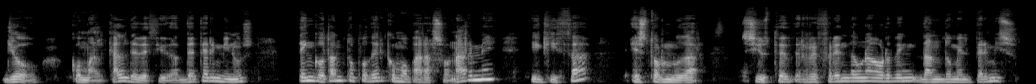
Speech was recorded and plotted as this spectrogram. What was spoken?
Yo, como alcalde de Ciudad de Terminus, tengo tanto poder como para sonarme y quizá estornudar, si usted refrenda una orden dándome el permiso.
